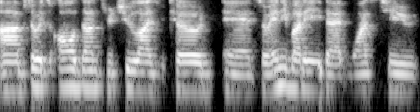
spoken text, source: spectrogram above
Um, so it's all done through two lines of code. And so anybody that wants to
